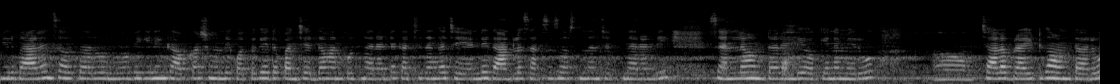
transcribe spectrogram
మీరు బ్యాలెన్స్ అవుతారు. న్యూ బిగినింగ్కి అవకాశం ఉంది. కొత్తగా ఏదో పని చేద్దాం అనుకుంటున్నారంటే ఖచ్చితంగా చేయండి. దాంట్లో సక్సెస్ వస్తుందని చెప్తున్నారండి. సన్లా ఉంటారండి. ఓకేనా మీరు? చాలా బ్రైట్గా ఉంటారు.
